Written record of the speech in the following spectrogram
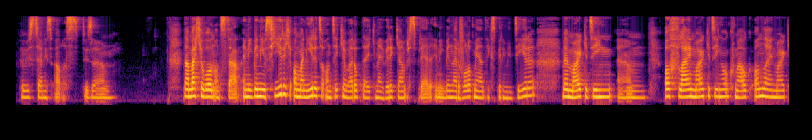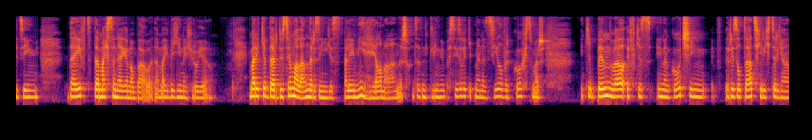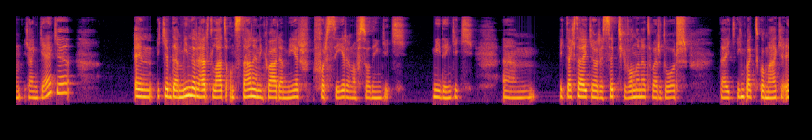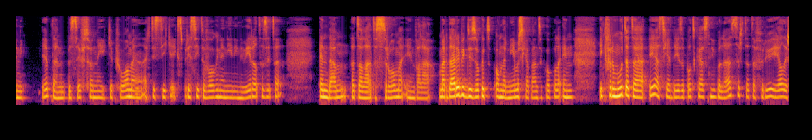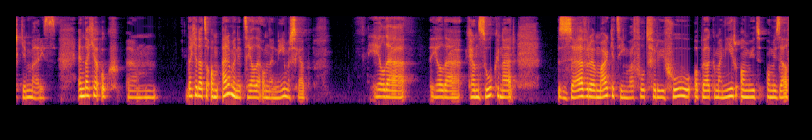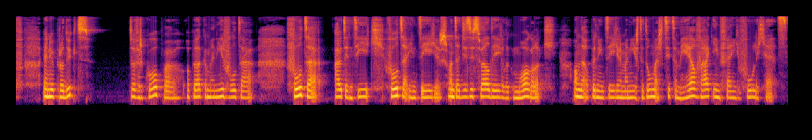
bewustzijn is alles. Dus... Uh, dat mag gewoon ontstaan. En ik ben nieuwsgierig om manieren te ontdekken waarop dat ik mijn werk kan verspreiden. En ik ben daar volop mee aan het experimenteren. Met marketing, um, offline marketing ook, maar ook online marketing. Dat, heeft, dat mag zijn eigen opbouwen. Dat mag beginnen groeien. Maar ik heb daar dus helemaal anders in. Alleen niet helemaal anders, want het klinkt nu precies of ik heb mijn ziel verkocht, maar ik ben wel even in een coaching resultaatgerichter gaan, gaan kijken en ik heb dat minder hard laten ontstaan en ik wou dat meer forceren of zo, denk ik. Niet denk ik. Ehm, ik dacht dat ik een recept gevonden had waardoor dat ik impact kon maken. En ik heb dan beseft van nee, ik heb gewoon mijn artistieke expressie te volgen en die in de wereld te zetten. En dan dat te laten stromen en voilà. Maar daar heb ik dus ook het ondernemerschap aan te koppelen. En ik vermoed dat dat, als je deze podcast nu beluistert, dat dat voor u heel herkenbaar is. En dat je ook ehm, dat je dat te omarmen hebt, heel dat ondernemerschap. Heel dat, heel dat gaan zoeken naar zuivere marketing. Wat voelt voor u goed? Op welke manier om, u, om uzelf en uw product te verkopen? Op welke manier voelt dat, voelt dat authentiek? Voelt dat integer? Want dat is dus wel degelijk mogelijk om dat op een integere manier te doen, maar het zit hem heel vaak in fijngevoeligheid.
